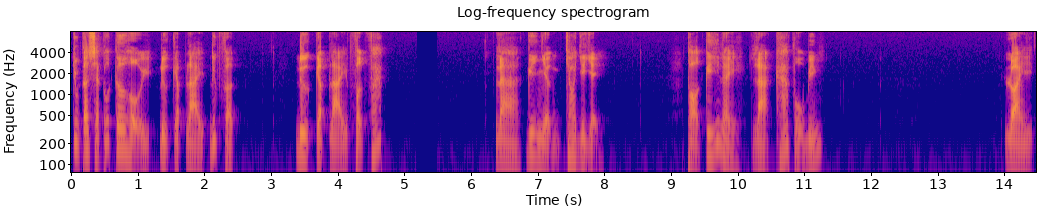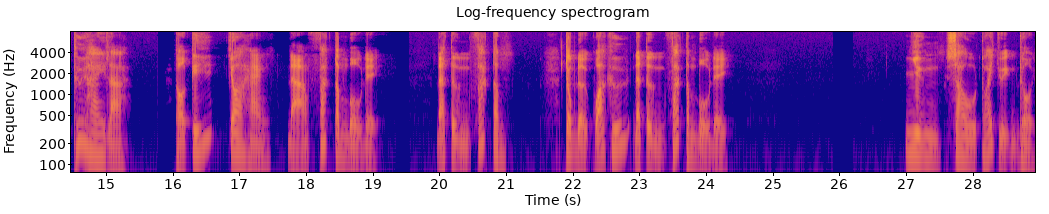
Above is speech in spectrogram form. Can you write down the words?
chúng ta sẽ có cơ hội được gặp lại đức phật. Được gặp lại phật pháp là ghi nhận cho như vậy. Thọ ký này là khá phổ biến loại thứ hai là thọ ký cho hàng đã phát tâm bồ đề, đã từng phát tâm. Trong đời quá khứ đã từng phát tâm bồ đề. Nhưng sau thoái chuyển rồi,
